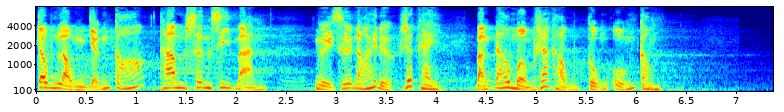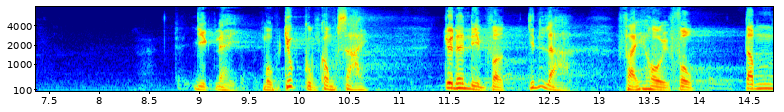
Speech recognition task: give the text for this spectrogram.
trong lòng vẫn có tham sân si mạng. Người xưa nói được rất hay, bạn đau mồm rác họng cũng uổng công. Việc này một chút cũng không sai. Cho nên niệm phật chính là phải hồi phục tâm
